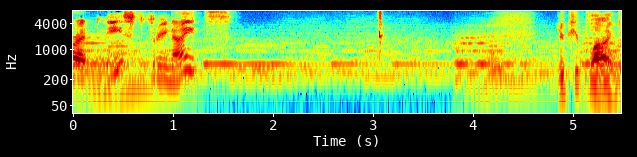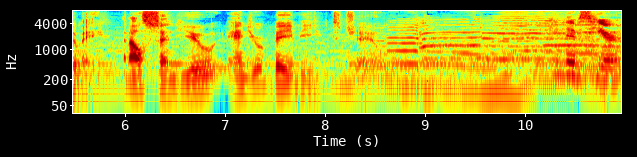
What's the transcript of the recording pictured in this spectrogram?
For at least three nights. You keep lying to me, and I'll send you and your baby to jail. He lives here,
